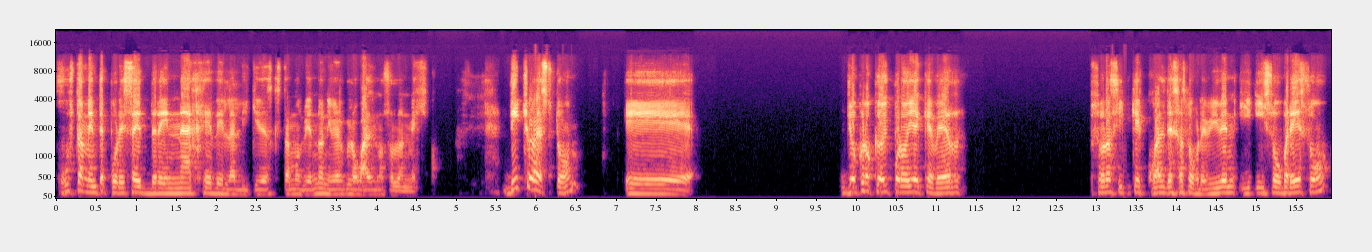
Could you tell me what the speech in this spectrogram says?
justamente por ese drenaje de la liquidez que estamos viendo a nivel global, no solo en México. Dicho esto, eh, yo creo que hoy por hoy hay que ver, pues ahora sí que cuál de esas sobreviven y, y sobre eso, o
